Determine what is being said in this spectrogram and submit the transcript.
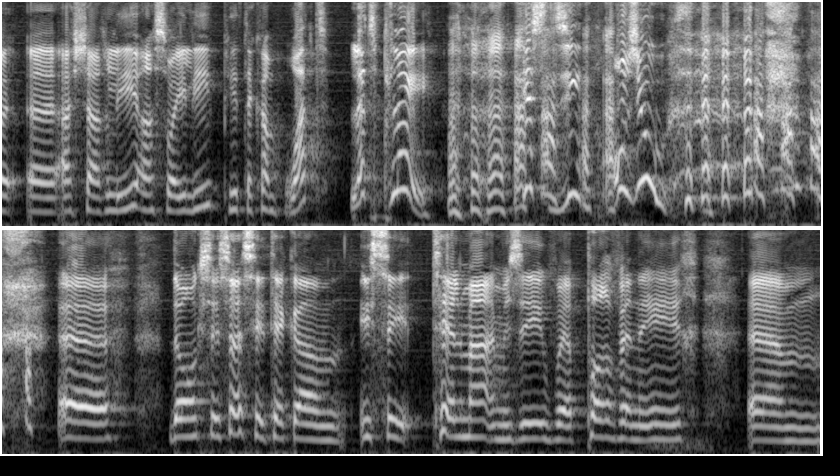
euh, à Charlie en Swahili, puis il était comme, What? Let's play! Qu'est-ce que tu dis? On joue! Euh, donc, c'est ça, c'était comme, il s'est tellement amusé, il voulait pas revenir. Euh,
